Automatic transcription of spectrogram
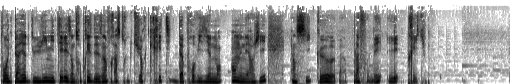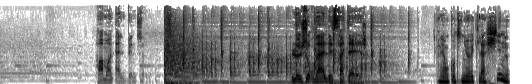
pour une période limitée les entreprises des infrastructures critiques d'approvisionnement en énergie, ainsi que bah, plafonner les prix. Le journal des stratèges. Allez, on continue avec la Chine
